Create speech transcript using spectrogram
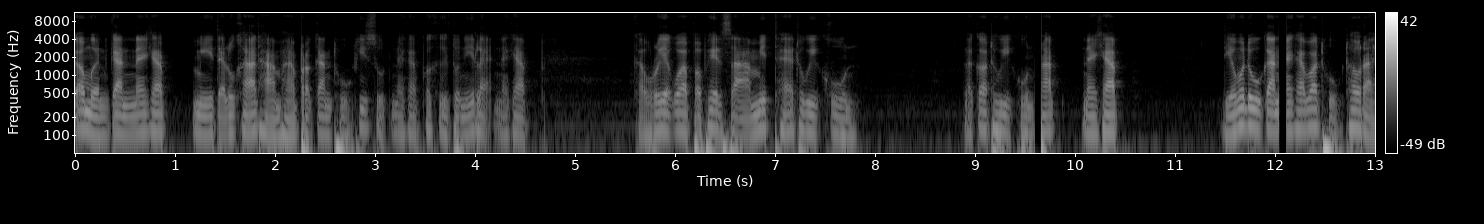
ก็เหมือนกันนะครับ มีแต่ลูกค้าถามหาประกันถูกที่สุดนะครับ ก็คือตัวนี้แหละนะครับ เขาเรียกว่าประเภท 3 มิตรแท้ทวีคูณ แล้วก็ทวีคูณพลัดนะครับ เดี๋ยวมาดูกันนะครับว่าถูกเท่าไหร่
